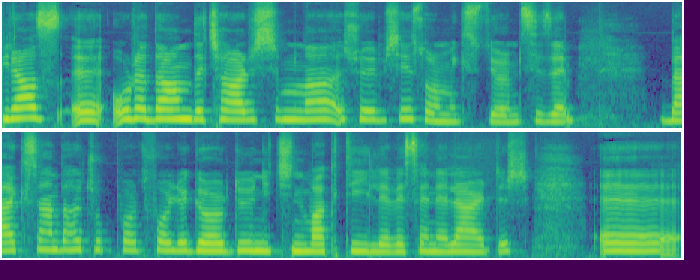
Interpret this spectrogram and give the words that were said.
biraz e, oradan da çağrışımla şöyle bir şey sormak istiyorum size. Belki sen daha çok portfolyo gördüğün için vaktiyle ve senelerdir. E,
